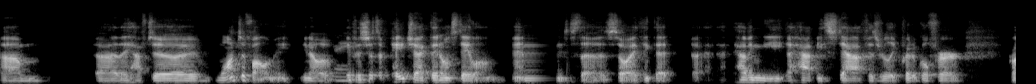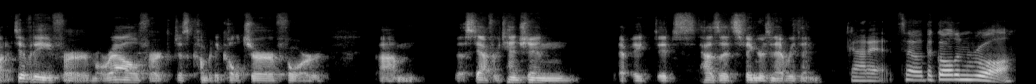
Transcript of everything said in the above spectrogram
um, uh, they have to want to follow me. You know, right. if it's just a paycheck, they don't stay long. And uh, so I think that uh, having the, a happy staff is really critical for productivity, for morale, for just company culture, for um, staff retention. It it's, has its fingers in everything. Got it. So the golden rule,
